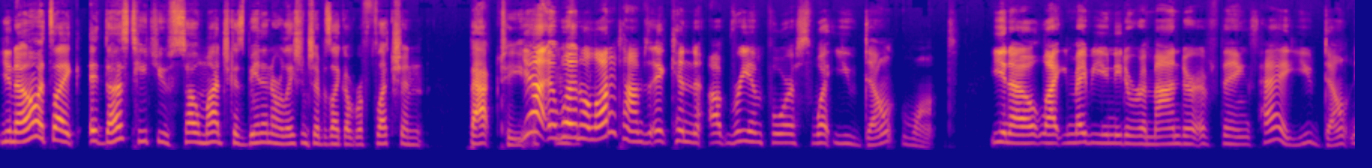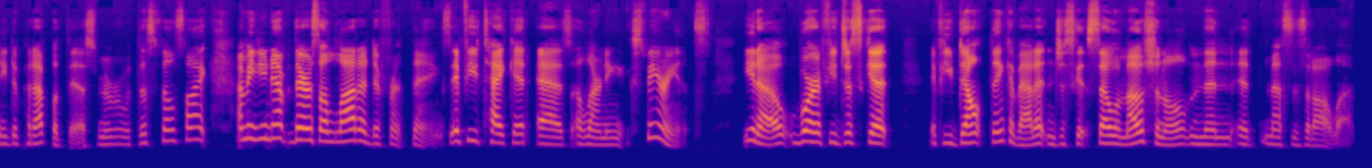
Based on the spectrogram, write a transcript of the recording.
You know, it's like, it does teach you so much because being in a relationship is like a reflection back to you. Yeah, and well, and a lot of times it can uh, reinforce what you don't want. You know, like maybe you need a reminder of things. Hey, you don't need to put up with this. Remember what this feels like? I mean, you never. There's a lot of different things if you take it as a learning experience. You know, or if you just get if you don't think about it and just get so emotional, and then it messes it all up.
